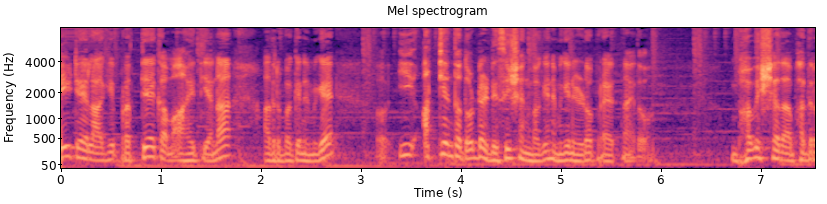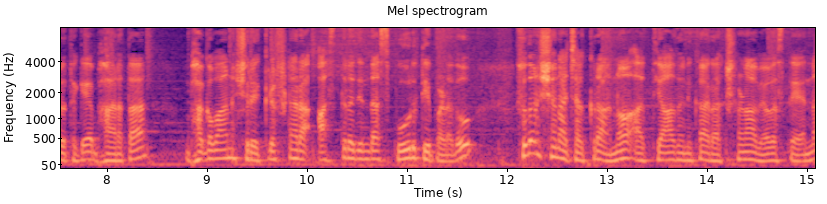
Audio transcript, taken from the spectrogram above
ಡೀಟೇಲ್ ಆಗಿ ಪ್ರತ್ಯೇಕ ಮಾಹಿತಿಯನ್ನು ಅದ್ರ ಬಗ್ಗೆ ನಿಮಗೆ, ಈ ಅತ್ಯಂತ ದೊಡ್ಡ ಡಿಸಿಷನ್ ಬಗ್ಗೆ ನಿಮಗೆ ನೀಡೋ ಪ್ರಯತ್ನ ಇದು. ಭವಿಷ್ಯದ ಭದ್ರತೆಗೆ ಭಾರತ ಭಗವಾನ್ ಶ್ರೀ ಕೃಷ್ಣರ ಅಸ್ತ್ರದಿಂದ ಸ್ಫೂರ್ತಿ ಪಡೆದು ಸುದರ್ಶನ ಚಕ್ರ ಅನ್ನೋ ಅತ್ಯಾಧುನಿಕ ರಕ್ಷಣಾ ವ್ಯವಸ್ಥೆಯನ್ನ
